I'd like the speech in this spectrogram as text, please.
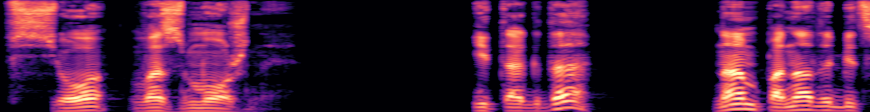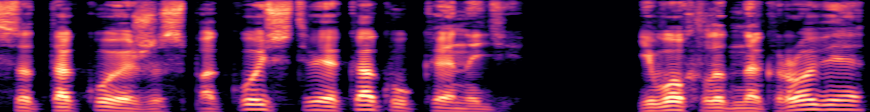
все возможное. И тогда нам понадобится такое же спокойствие, как у Кеннеди, его хладнокровие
